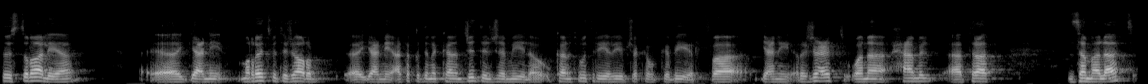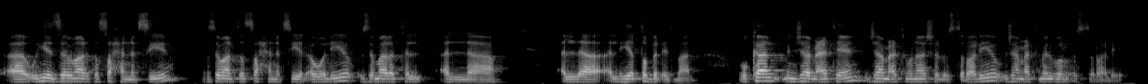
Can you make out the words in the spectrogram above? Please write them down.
في استراليا آه يعني مريت بتجارب آه يعني أعتقد إنها كانت جدا جميلة وكانت مثرية لي بشكل كبير. فيعني رجعت وأنا حامل آه ثلاث زمالات آه وهي زمالة الصحة النفسية وزمالة الصحة النفسية الأولية وزمالة ال ال ال اللي هي طب الإدمان. وكان من جامعتين جامعة مناشا الأسترالية وجامعة ملبورن الأسترالية.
